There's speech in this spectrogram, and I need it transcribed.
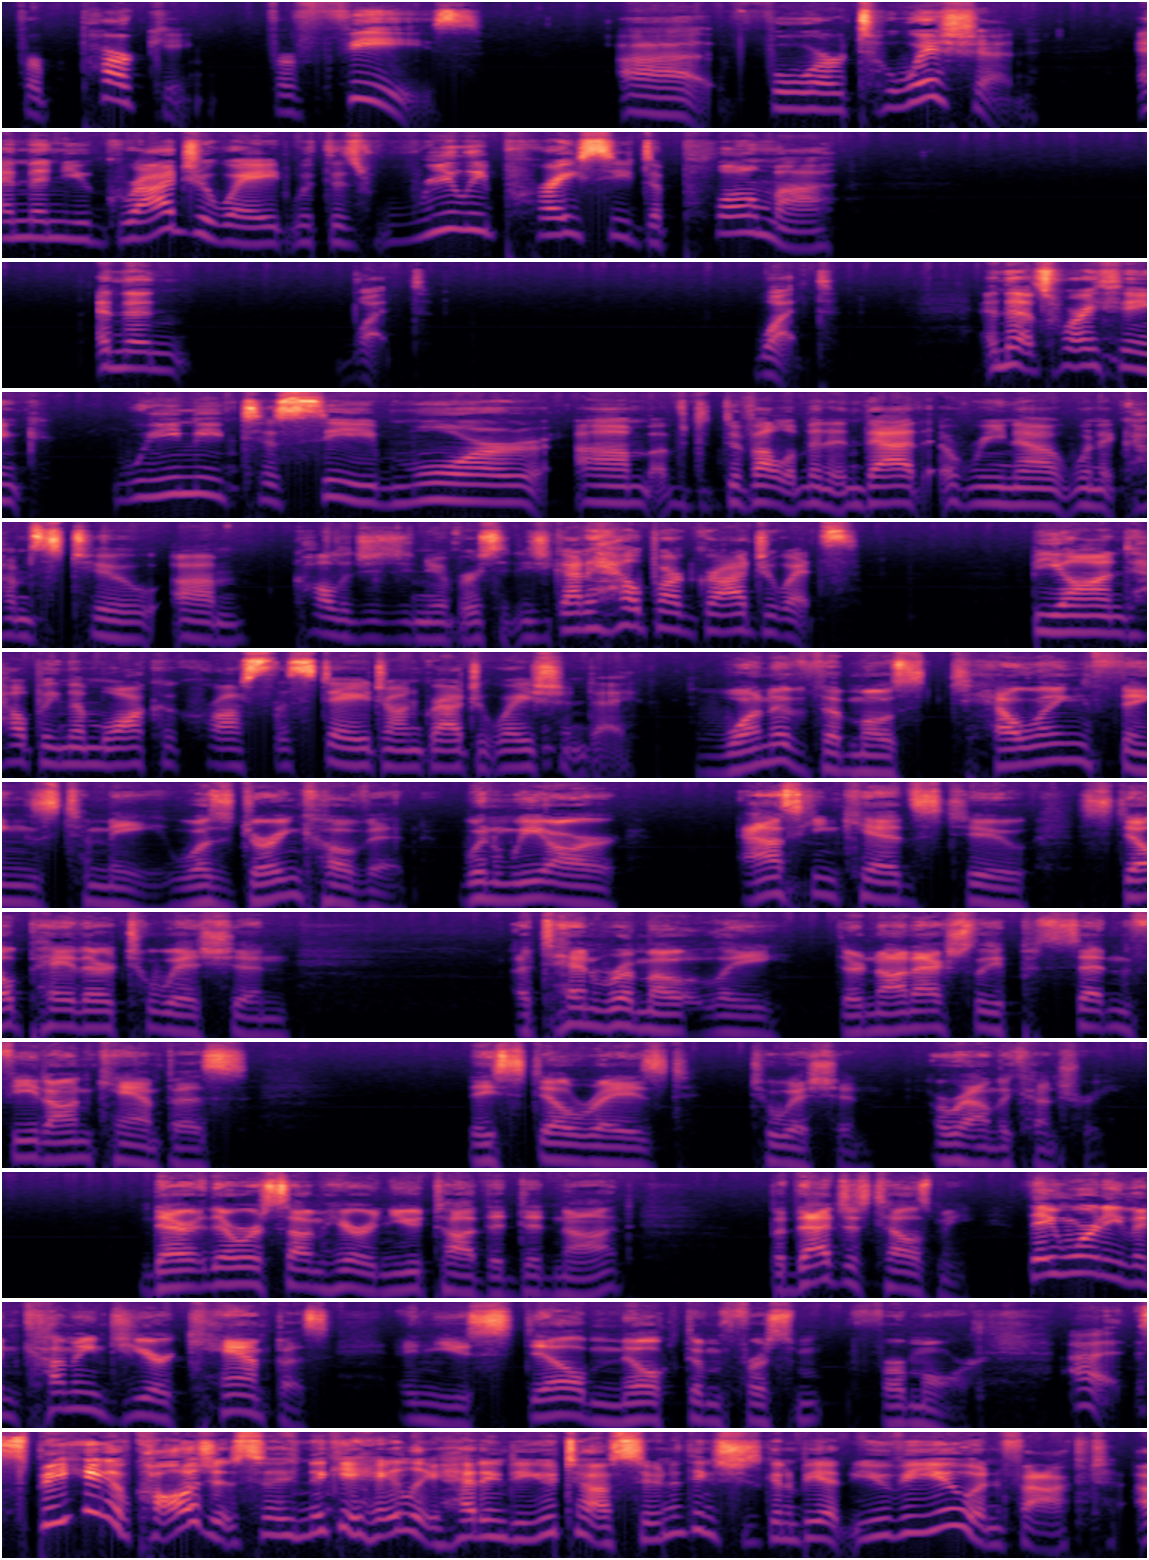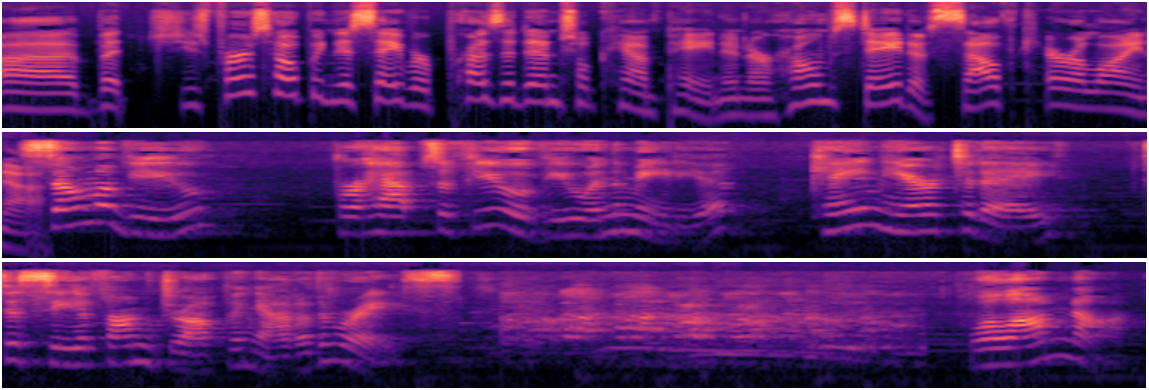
for parking for fees uh, for tuition and then you graduate with this really pricey diploma and then what? What? And that's where i think we need to see more um, of development in that arena when it comes to um, colleges and universities. You got to help our graduates beyond helping them walk across the stage on graduation day. One of the most telling things to me was during covid when we are asking kids to still pay their tuition, attend remotely. They're not actually setting feet on campus. They still raised tuition around the country. There, there were some here in Utah that did not, but that just tells me they weren't even coming to your campus, and you still milked them for some, for more. Uh, speaking of colleges, Nikki Haley heading to Utah soon. I think she's going to be at UVU, in fact. Uh, but she's first hoping to save her presidential campaign in her home state of South Carolina. Some of you, perhaps a few of you in the media, came here today to see if I'm dropping out of the race. Well, I'm not.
